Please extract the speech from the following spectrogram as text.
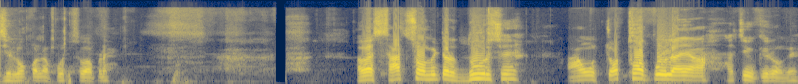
હજી લોકોને પૂછશું આપણે. હવે સાતસો મીટર દૂર છે. આ હું ચોથો પુલ અહીંયા અચીવ કર્યો મેં.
